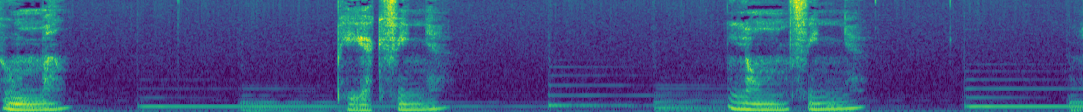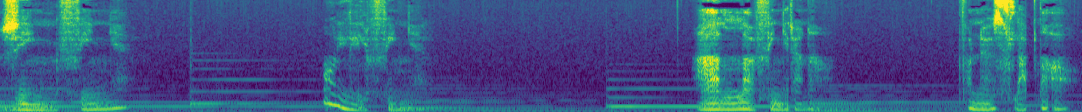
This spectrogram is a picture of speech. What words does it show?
Tummen, pekfinger, långfinger, ringfinger och lillfinger. Alla fingrarna får nu slappna av.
